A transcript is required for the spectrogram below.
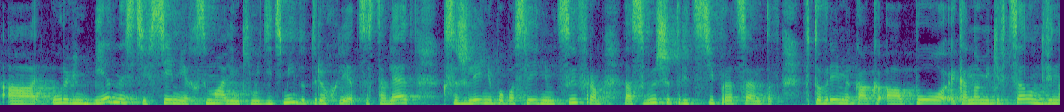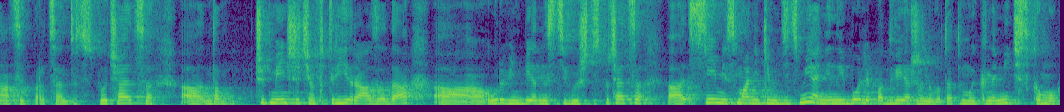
А уровень бедности в семьях с маленькими детьми до трех лет составляет, к сожалению, по последним цифрам, а, свыше 30%, в то время как а, по экономике в целом 12%. То есть получается а, там, чуть меньше, чем в три раза да, а, уровень бедности выше. То есть получается а, семьи с маленькими детьми, они наиболее подвержены вот этому экономическому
